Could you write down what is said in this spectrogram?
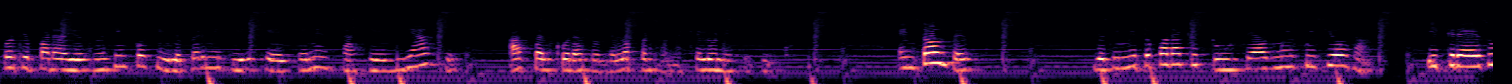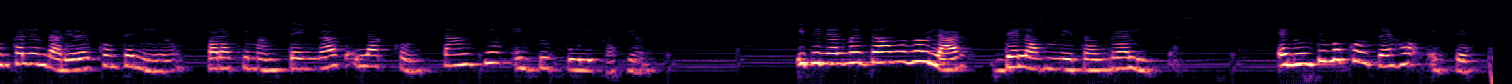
porque para Dios no es imposible permitir que ese mensaje viaje hasta el corazón de la persona que lo necesita. Entonces, yo te invito para que tú seas muy juiciosa y crees un calendario de contenido para que mantengas la constancia en tus publicaciones. Y finalmente vamos a hablar de las metas realistas. El último consejo es este.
